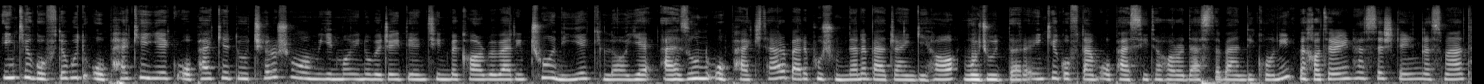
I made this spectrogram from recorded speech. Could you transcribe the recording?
این که گفته بود اوپک یک اوپک دو چرا شما میگین ما اینو به جای دنتین به کار ببریم؟ چون یک لایه از اون اوپکتر برای پوشوندن بدرنگی ها وجود داره. این که گفتم اوپسیته ها رو دسته بندی کنید به خاطر این هستش که این قسمت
